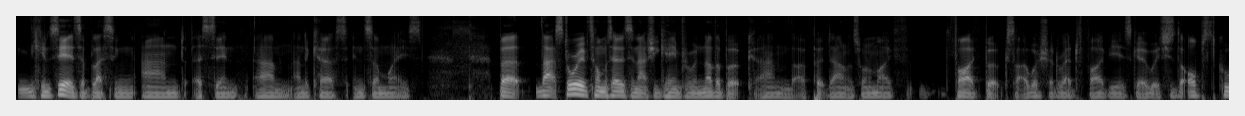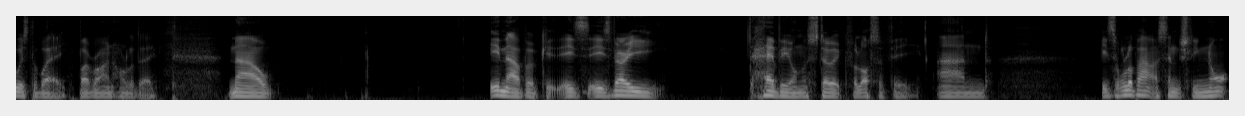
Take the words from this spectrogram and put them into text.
you can see it as a blessing and a sin um, and a curse in some ways. But that story of Thomas Edison actually came from another book um, that I've put down as one of my f- five books that I wish I'd read five years ago, which is The Obstacle is the Way by Ryan Holiday. Now, in that book, it's, it's very heavy on the Stoic philosophy, and it's all about essentially not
